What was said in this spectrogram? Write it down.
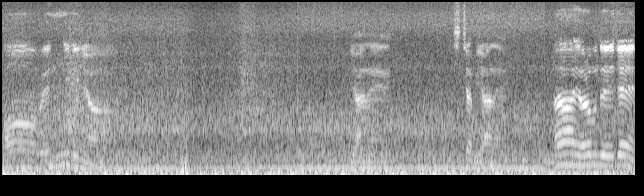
어, 웬일이냐. 미안해. 진짜 미안해. 아, 여러분들 이제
